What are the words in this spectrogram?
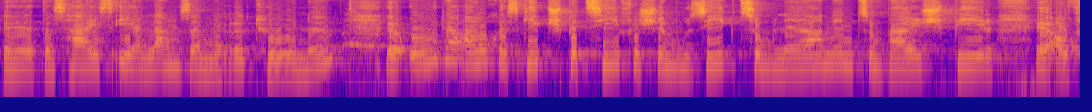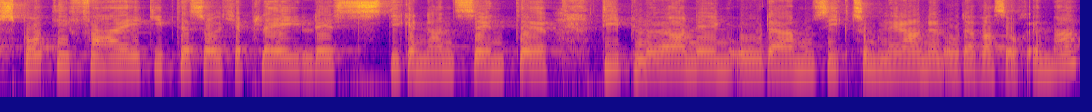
äh, das heißt eher langsamere Töne. Äh, oder auch es gibt spezifische Musik zum Lernen, zum Beispiel äh, auf Spotify gibt es solche Playlists, die genannt sind Deep Learning oder Musik zum Lernen oder was auch immer.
